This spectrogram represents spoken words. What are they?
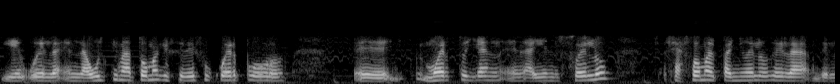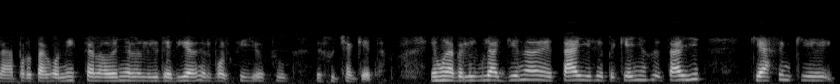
y en la, última toma que se ve su cuerpo eh, muerto ya ahí en el suelo, se asoma el pañuelo de la, de la protagonista, la dueña de la librería, desde el bolsillo de su chaqueta. Es una película llena de detalles, de pequeños detalles, que hacen que,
